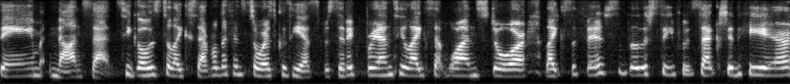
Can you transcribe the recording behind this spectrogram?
same nonsense. He goes to like several different stores because he has specific brands he likes at one store, likes the fish, the seafood section here.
